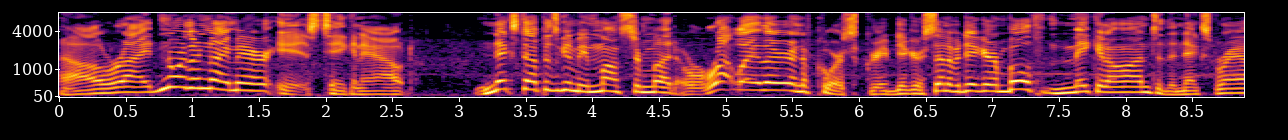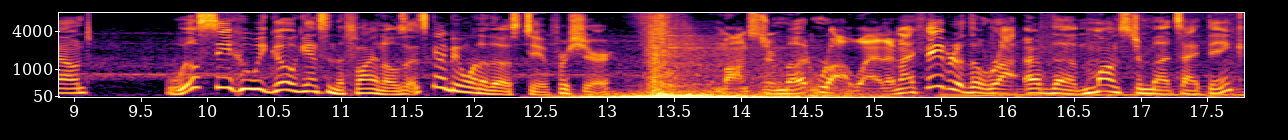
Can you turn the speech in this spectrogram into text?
All right, Northern Nightmare is taken out. Next up is going to be Monster Mutt Rottweiler, and of course, Gravedigger, Son of a Digger, both make it on to the next round. We'll see who we go against in the finals. It's going to be one of those two for sure. Monster Mutt Rottweiler, my favorite of the rot of the Monster Mutts, I think.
